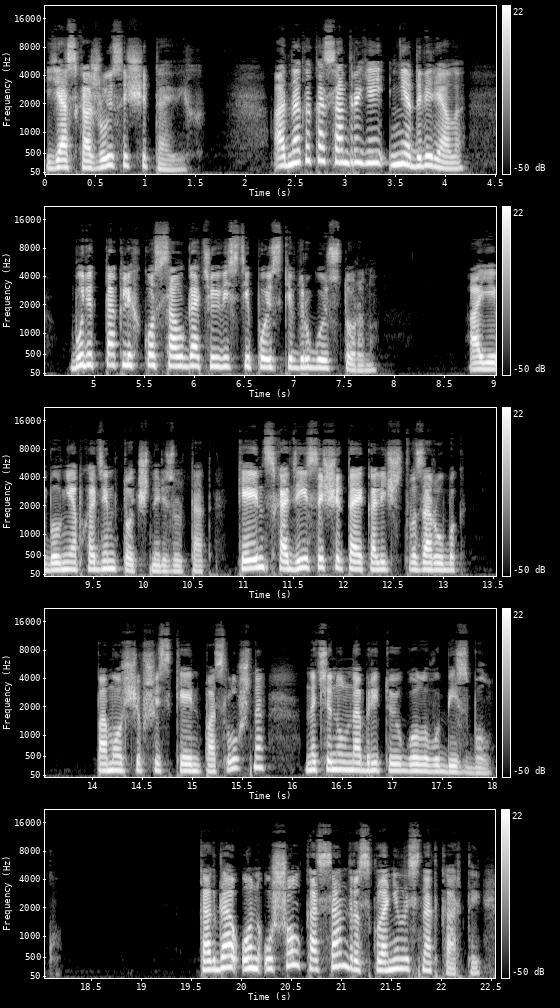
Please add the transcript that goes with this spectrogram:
Я схожу и сосчитаю их. Однако Кассандра ей не доверяла. Будет так легко солгать и увести поиски в другую сторону. А ей был необходим точный результат. Кейн, сходи и сосчитай количество зарубок. Поморщившись, Кейн послушно натянул на бритую голову бейсболку. Когда он ушел, Кассандра склонилась над картой —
